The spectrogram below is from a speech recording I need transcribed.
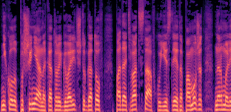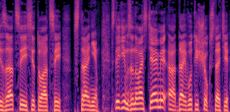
Николы Пашиняна, который говорит, что готов подать в отставку, если это поможет нормализации ситуации в стране. Следим за новостями. А, да, и вот еще, кстати,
